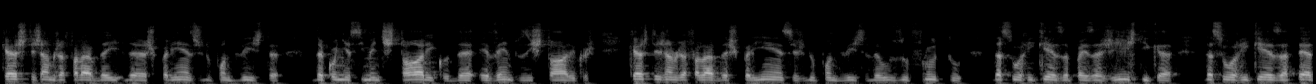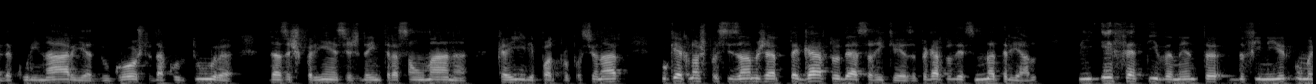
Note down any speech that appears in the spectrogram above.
quer estejamos a falar das experiências do ponto de vista de conhecimento histórico, de eventos históricos, quer estejamos a falar das experiências do ponto de vista do usufruto da sua riqueza paisagística, da sua riqueza até da culinária, do gosto, da cultura, das experiências da interação humana que a ilha pode proporcionar. O que é que nós precisamos é pegar toda essa riqueza, pegar todo esse material e efetivamente definir, uma,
